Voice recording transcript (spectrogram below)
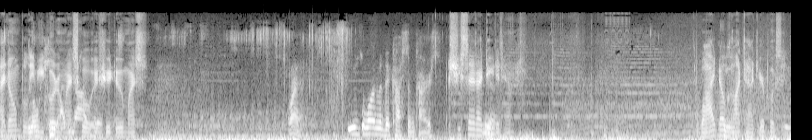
I don't believe you go to my I'm school. not If you do, my s- Right. Who's the one with the custom cars? she said I dated him. Why no You- contact? You're a pussy.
